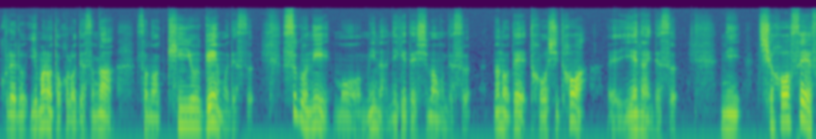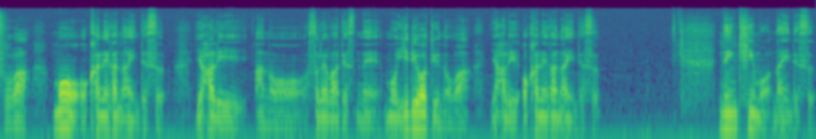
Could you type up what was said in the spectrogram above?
くれる今のところですがその金融ゲームです。すぐにもうみんな逃げてしまうんです。なので投資とは言えないんです。2、地方政府はもうお金がないんです。やはり、あの、それはですね、もう医療というのは、やはりお金がないんです。年金もないんです。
